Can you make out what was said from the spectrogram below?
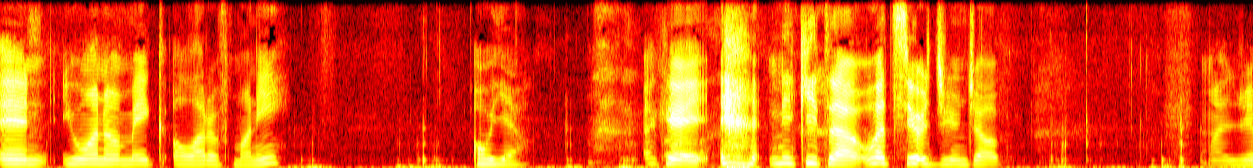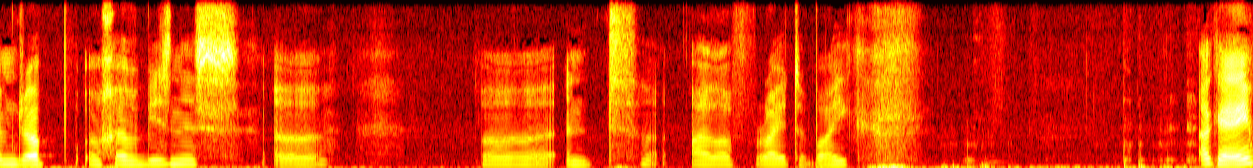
And you want to make a lot of money? oh yeah. Okay, Nikita, what's your dream job? My dream job, I have business, uh, uh, and I love ride a bike. Okay.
